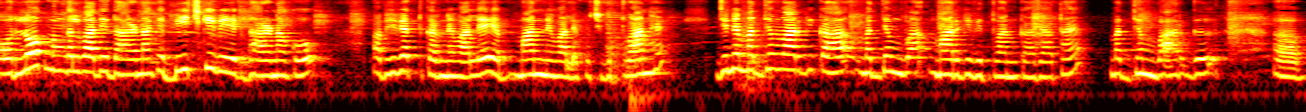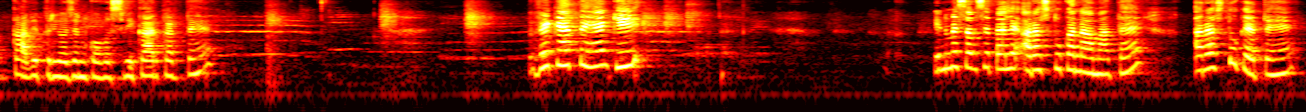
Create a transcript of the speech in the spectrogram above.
और लोक मंगलवादी धारणा के बीच की भी एक धारणा को अभिव्यक्त करने वाले या मानने वाले कुछ विद्वान हैं, जिन्हें मध्यम मार्गी कहा, मध्यम मार्गी विद्वान कहा जाता है। मध्यम मार्ग काव्य प्रयोजन को वो स्वीकार करते हैं। वे कहते हैं कि इनमें सबसे पहले अरस्तु का नाम आता है। अरस्तु कहते हैं।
